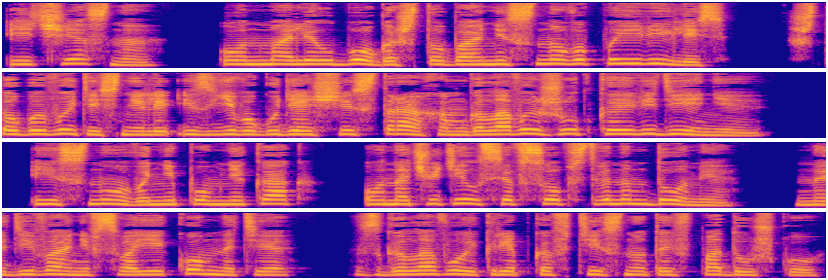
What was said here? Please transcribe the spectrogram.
И честно, он молил Бога, чтобы они снова появились, чтобы вытеснили из его гудящей страхом головы жуткое видение. И снова, не помня как, он очутился в собственном доме, на диване в своей комнате, с головой крепко втиснутой в подушку.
